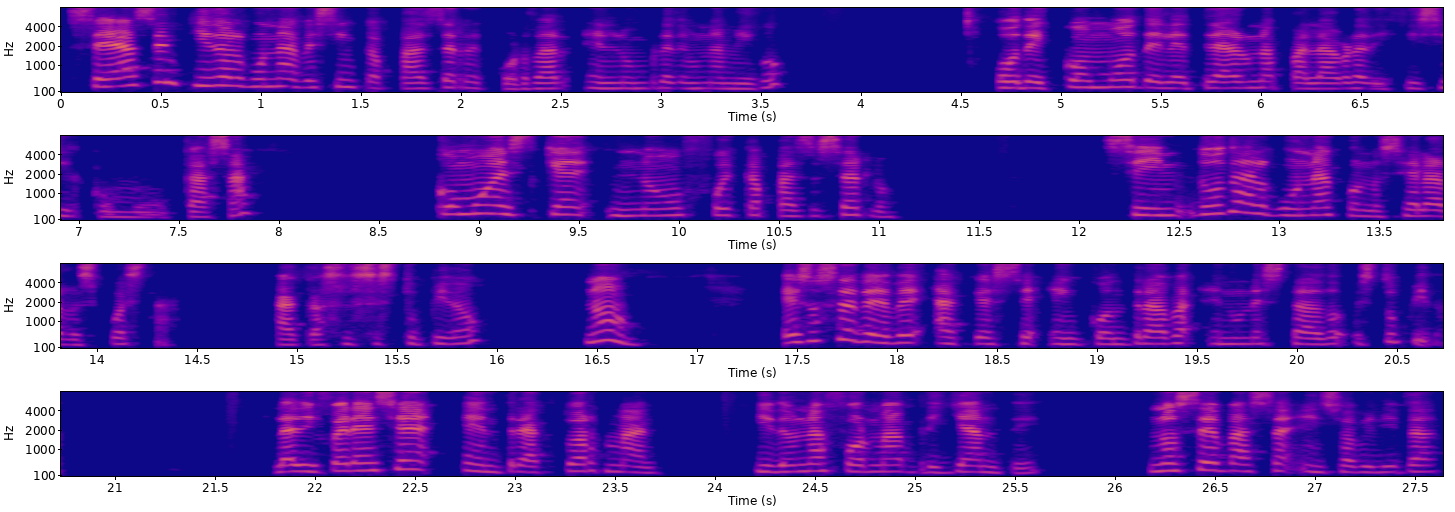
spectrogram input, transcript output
¿Se ha sentido alguna vez incapaz de recordar el nombre de un amigo? ¿O de cómo deletrear una palabra difícil como casa? ¿Cómo es que no fue capaz de hacerlo? Sin duda alguna conocía la respuesta. ¿Acaso es estúpido? No, eso se debe a que se encontraba en un estado estúpido. La diferencia entre actuar mal y de una forma brillante no se basa en su habilidad,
